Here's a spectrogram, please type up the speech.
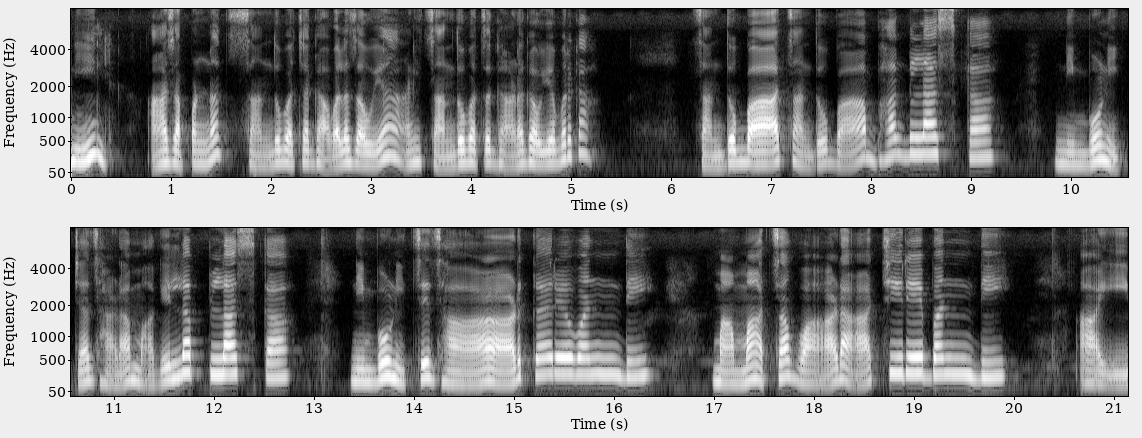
नील आज आपण ना चांदोबाच्या गावाला जाऊया आणि चांदोबाचं गाणं गाऊया बरं का? चांदोबा चांदोबा भागलास का? निंबोणीच्या झाडामागे लपलास का? निंबोणीचे झाड करवंदी मामाचा वाडा चिरेबंदी आई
